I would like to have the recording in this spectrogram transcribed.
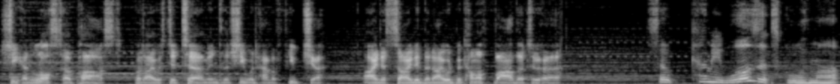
She had lost her past, but I was determined that she would have a future. I decided that I would become a father to her. So Cammy was at school with Mark.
